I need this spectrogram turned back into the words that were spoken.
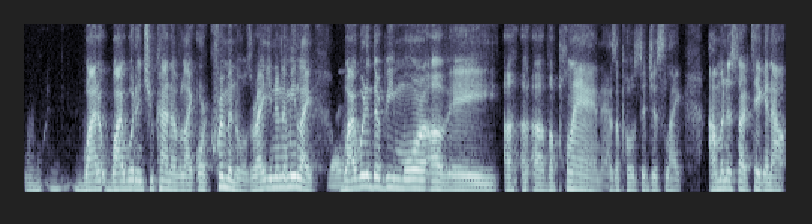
why do- why wouldn't you kind of like or criminals, right? You know what I mean? Like, Right. why wouldn't there be more of a, a, a of a plan as opposed to just like I'm gonna start taking out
